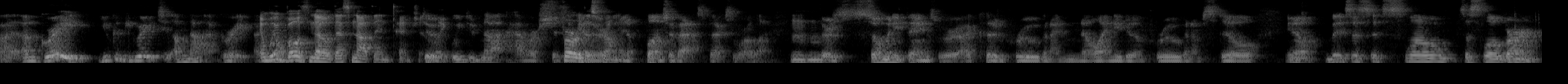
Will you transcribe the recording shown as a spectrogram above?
I, I'm great. You can be great too. I'm not great. I And we both know that's not the intention. dude, like, we do not have our shit Furthest together from in it. a bunch of aspects of our life mhm. there's so many things where I could improve, and I know I need to improve, and I'm still, you know, it's a, it's slow, it's a slow burn.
